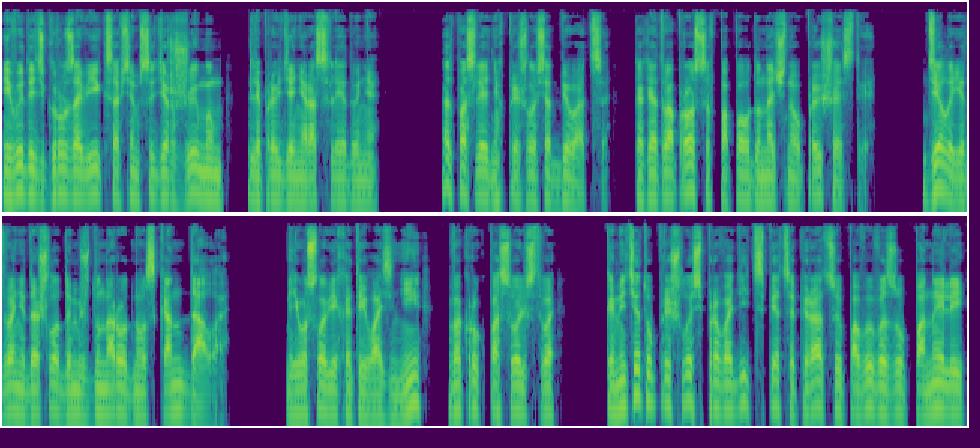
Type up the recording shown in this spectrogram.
и выдать грузовик со всем содержимым для проведения расследования. От последних пришлось отбиваться, как и от вопросов по поводу ночного происшествия. Дело едва не дошло до международного скандала. И в условиях этой возни вокруг посольства комитету пришлось проводить спецоперацию по вывозу панелей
